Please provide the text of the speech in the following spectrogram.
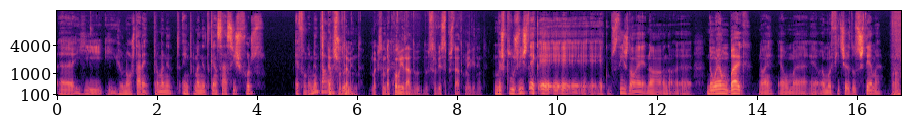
uh, e, e, o não estar em permanente, em permanente cansaço e esforço é fundamental. Absolutamente. Uma questão da qualidade do, do, serviço prestado, como é evidente. Mas, pelos vistos, é, é, é, é, como se diz, não é, não, não, não é um bug, não é? É uma, é uma feature do sistema. Pronto,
